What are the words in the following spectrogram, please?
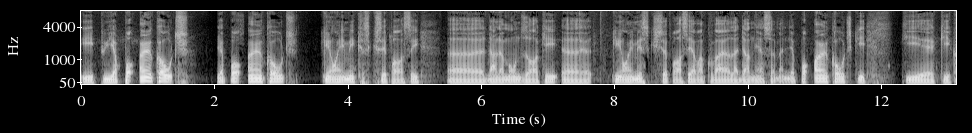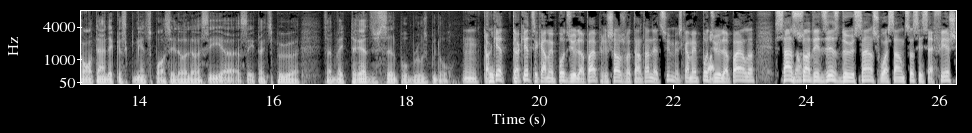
Et puis, il n'y a pas un coach, il n'y a pas un coach qui ont aimé ce qui s'est passé euh, dans le monde du hockey, euh, qui ont aimé ce qui s'est passé à Vancouver la dernière semaine. Il n'y a pas un coach qui, qui est, qui est content de ce qui vient de se passer là. là. C'est, euh, c'est un petit peu. Euh, ça devait être très difficile pour Bruce Boudreau. Mmh. T'inquiète, c'est quand même pas Dieu le Père. Puis Richard, je vais t'entendre là-dessus, mais c'est quand même pas Dieu le Père. Là. 170, 260, ça, c'est sa fiche.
